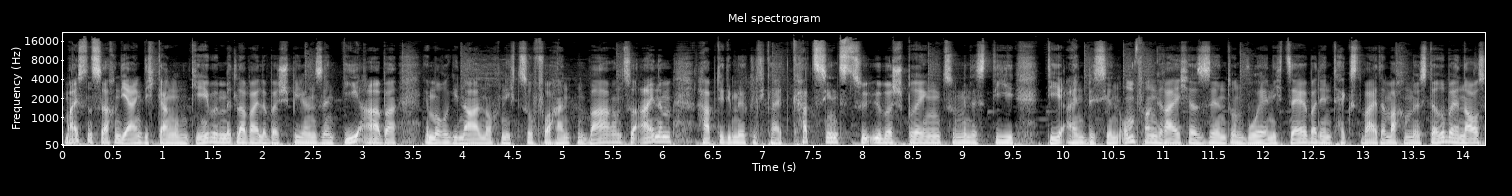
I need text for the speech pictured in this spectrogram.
meistens Sachen, die eigentlich gang und gäbe mittlerweile bei Spielen sind, die aber im Original noch nicht so vorhanden waren. Zu einem habt ihr die Möglichkeit, Cutscenes zu überspringen, zumindest die, die ein bisschen umfangreicher sind und wo ihr nicht selber den Text weitermachen müsst. Darüber hinaus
